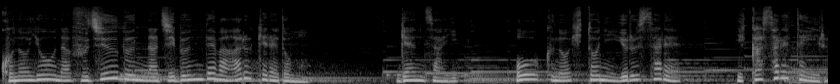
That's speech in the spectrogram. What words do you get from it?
このような不十分な自分ではあるけれども現在多くの人に許され生かされている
